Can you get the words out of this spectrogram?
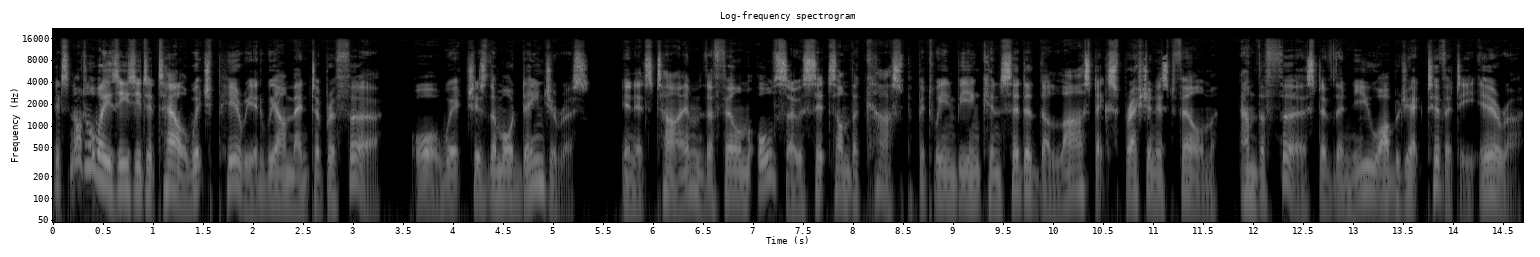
It's not always easy to tell which period we are meant to prefer, or which is the more dangerous. In its time, the film also sits on the cusp between being considered the last expressionist film and the first of the new objectivity era.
